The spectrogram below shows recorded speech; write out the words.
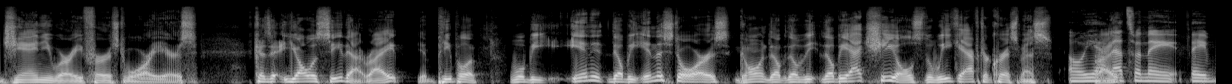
January 1st warriors. Because you always see that, right? People will be in it. They'll be in the stores going. They'll, they'll be they'll be at Shields the week after Christmas. Oh yeah, right? that's when they they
